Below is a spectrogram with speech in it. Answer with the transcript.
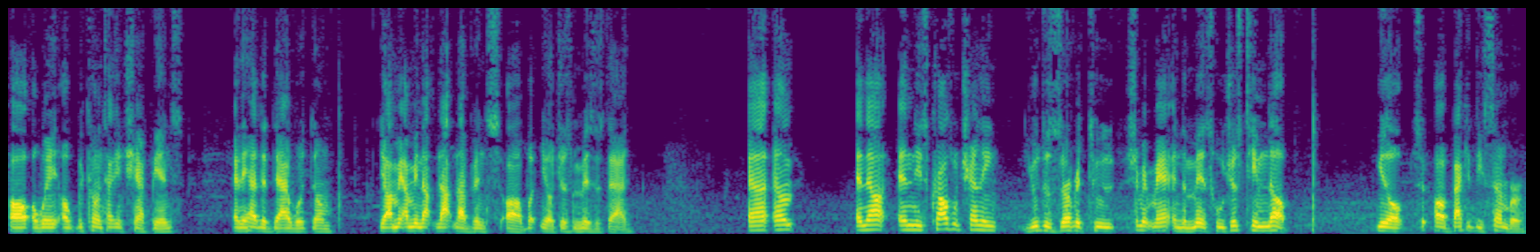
uh, a win, of becoming tag team champions and they had the dad with them. Yeah, I mean, I mean, not not not Vince, uh, but you know, just Mrs. Dad. And um, and now and these crowds were chanting, "You deserve it" to Shane McMahon and the Miz, who just teamed up. You know, uh, back in December.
